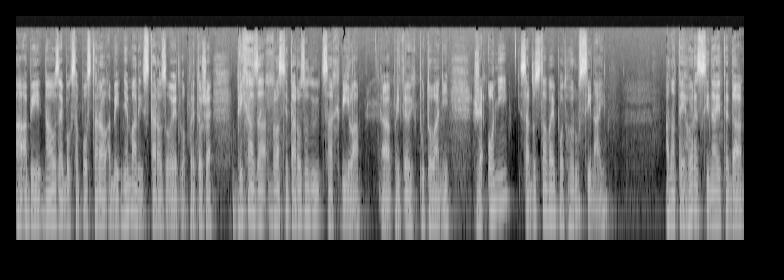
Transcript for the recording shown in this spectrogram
a aby naozaj Boh sa postaral, aby nemali starosť o jedlo, pretože prichádza vlastne tá rozhodujúca chvíľa pri tých putovaní, že oni sa dostávajú pod horu Sinaj a na tej hore Sinaj teda e,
